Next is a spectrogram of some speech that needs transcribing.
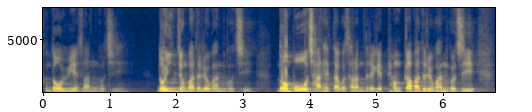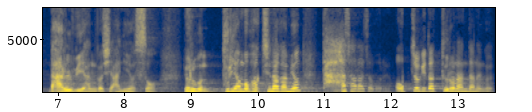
그건 너 위해서 하는 거지. 너 인정받으려고 하는 거지. 너 뭐 잘했다고 사람들에게 평가받으려고 한 거지. 나를 위해 한 것이 아니었어. 여러분, 불이 한번 확 지나가면 다 사라져버려요. 업적이 다 드러난다는 거예요.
